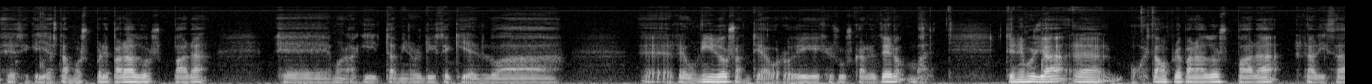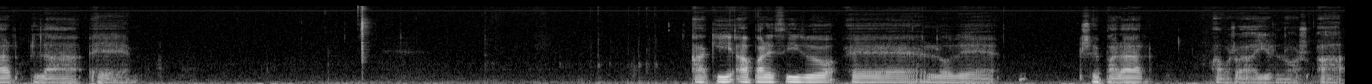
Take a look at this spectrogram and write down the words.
Es decir que ya estamos preparados para eh, bueno aquí también nos dice quién lo ha eh, reunido Santiago Rodríguez Jesús Carretero. Vale. Tenemos ya eh, o estamos preparados para realizar la aquí ha aparecido lo de separar vamos a irnos a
